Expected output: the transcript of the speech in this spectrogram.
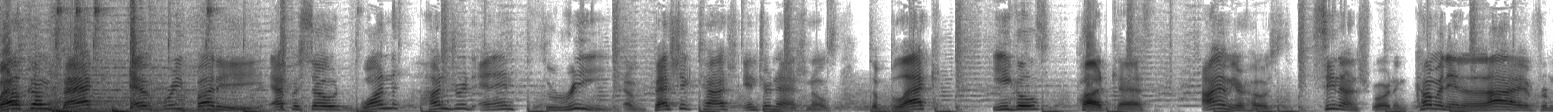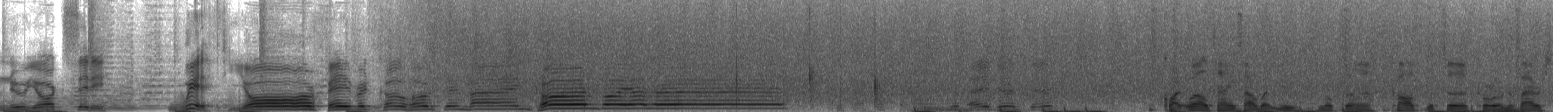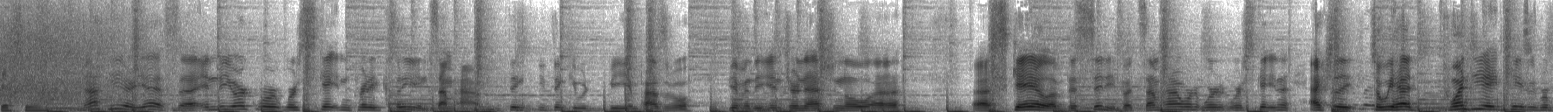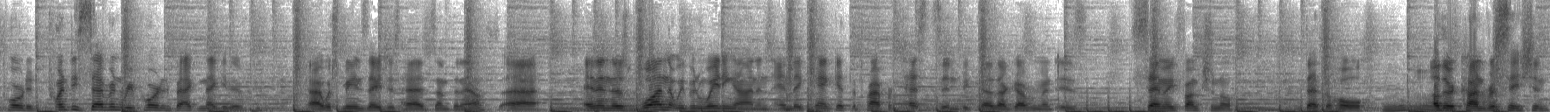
Welcome back, everybody. Episode 103 of Besiktas International's The Black Eagles Podcast. I am your host, Sinan Sporting, coming in live from New York City with your favorite co-host and mine, Convoy Ellis. How you doing, sis? Quite well, thanks. How about you? Not uh, caught with the coronavirus yet, Sian? Not here, yes. Uh, in New York, we're, we're skating pretty clean somehow. You think you think it would be impossible given the international uh, uh, scale of this city, but somehow we're, we're, we're skating. Actually, so we had 28 cases reported, 27 reported back negative, uh, which means they just had something else. Uh, and then there's one that we've been waiting on, and, and they can't get the proper tests in because our government is semi-functional. That's a whole other conversation.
